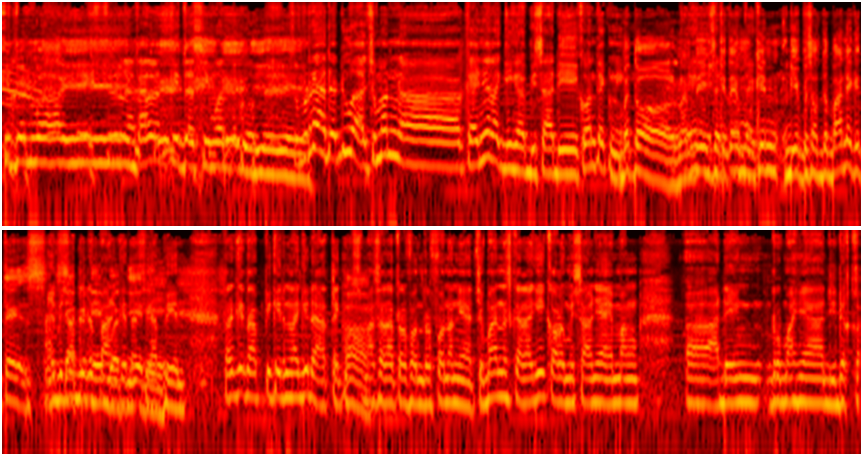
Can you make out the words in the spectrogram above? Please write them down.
Bukan main. kawan kita Simon Teguh. Iya, iya, iya. Sebenarnya ada dua, cuman eh, kayaknya lagi nggak bisa di kontak nih. Betul. Nanti kita di-kontak. mungkin di episode depannya kita Episode nih depan buat kita dia nih. siapin. Ntar kita pikirin lagi dah teknis Ah. masalah telepon-teleponannya. Cuman sekali lagi kalau misalnya emang eh, ada yang rumahnya di dekat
